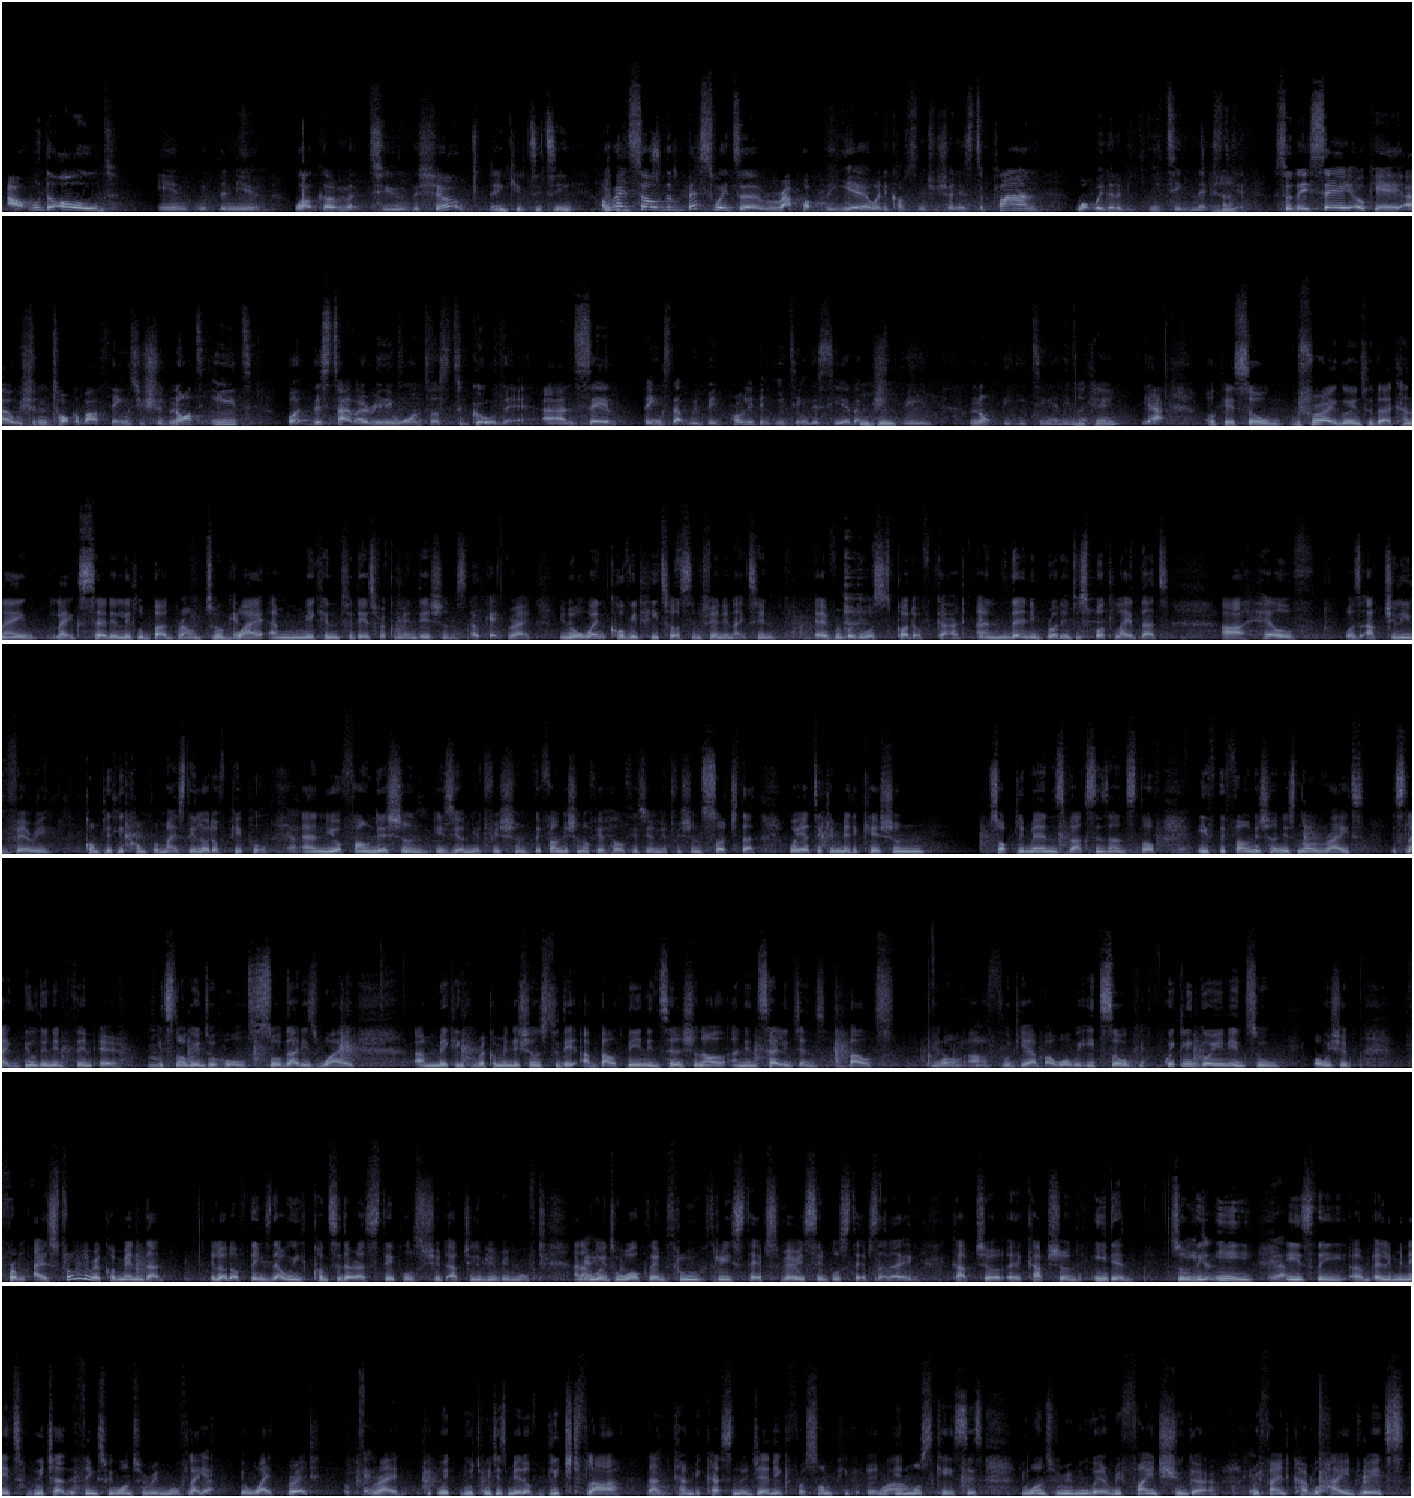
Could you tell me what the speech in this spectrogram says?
out with the old, in with the new. Welcome to the show. Thank you, Titi. All right, so the best way to wrap up the year when it comes to nutrition is to plan what we're going to be eating next yeah. year. So they say, okay, uh, we shouldn't talk about things you should not eat, but this time I really want us to go there and say things that we've been probably been eating this year that mm -hmm. we should mm-hmm. really not be eating anymore. Okay. Yeah. Okay, so before I go into that, can I like set a little background to okay. why I'm making today's recommendations? Okay. Right. You know, when COVID hit us in 2019, everybody was caught off guard. And then it brought into spotlight that our health was actually very completely compromised, a lot of people. Yeah. And your foundation is your nutrition. The foundation of your health is your nutrition, such that when you're taking medication, supplements, vaccines and stuff, yeah. if the foundation is not right, it's like building in thin air. Mm. It's not going to hold. So that is why I'm making recommendations today about being intentional and intelligent about you know, our food, yeah, about what we eat. So okay. quickly going into what we should, from, I strongly recommend that a lot of things that we consider as staples should actually be removed. And okay. I'm going to walk them through three steps, very simple steps that I capture, uh, captioned Eden. So Eden. the E yeah. is the um, eliminate, which are the things we want to remove, like yeah. your white bread, okay. right, which, which, is made of bleached flour that mm. can be carcinogenic for some people in, wow. in, most cases. You want to remove a refined sugar, okay. refined carbohydrates,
